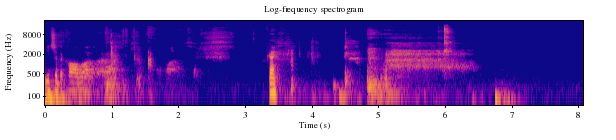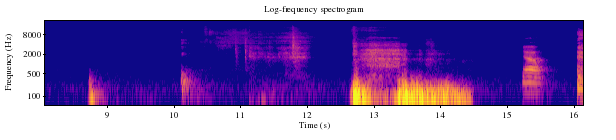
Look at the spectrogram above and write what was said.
each of the call logs. but I want you to keep hold on Okay. Now, sir,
